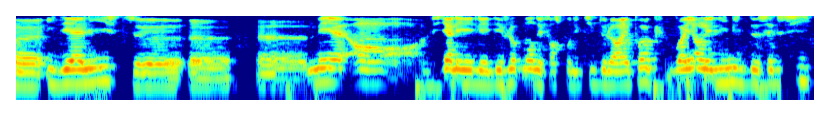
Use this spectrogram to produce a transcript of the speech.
euh, idéaliste, euh, mais via les, les, développements des forces productives de leur époque, voyant les limites de celles-ci,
